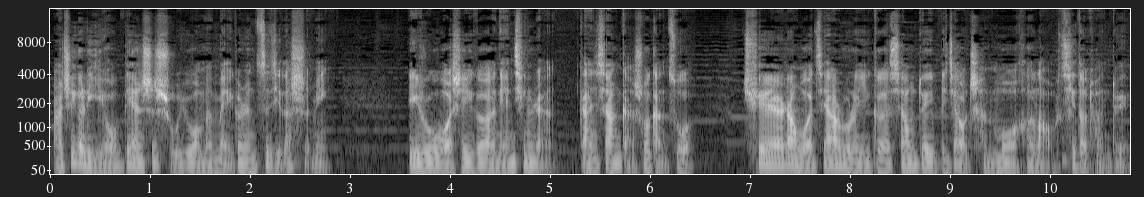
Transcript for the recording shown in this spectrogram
而这个理由便是属于我们每个人自己的使命。例如，我是一个年轻人，敢想敢说敢做，却让我加入了一个相对比较沉默和老气的团队，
